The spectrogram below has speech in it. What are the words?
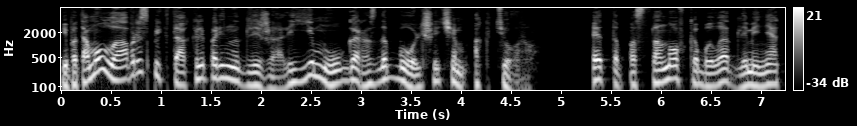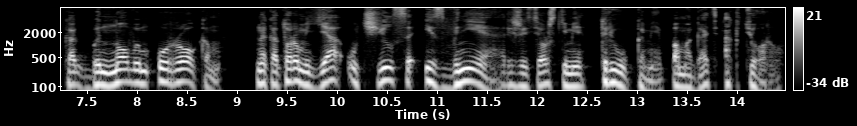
И потому лавры спектакля принадлежали ему гораздо больше, чем актеру. Эта постановка была для меня как бы новым уроком, на котором я учился извне режиссерскими трюками помогать актеру.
